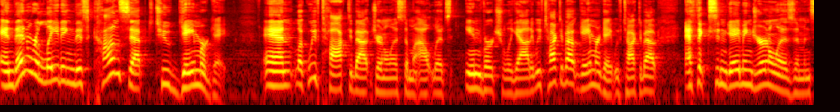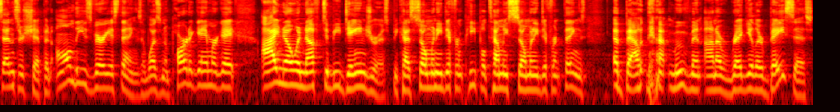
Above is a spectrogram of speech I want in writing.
and then relating this concept to Gamergate. And look, we've talked about journalism outlets in virtual legality. We've talked about Gamergate. We've talked about ethics in gaming journalism and censorship and all these various things. I wasn't a part of Gamergate. I know enough to be dangerous because so many different people tell me so many different things about that movement on a regular basis.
